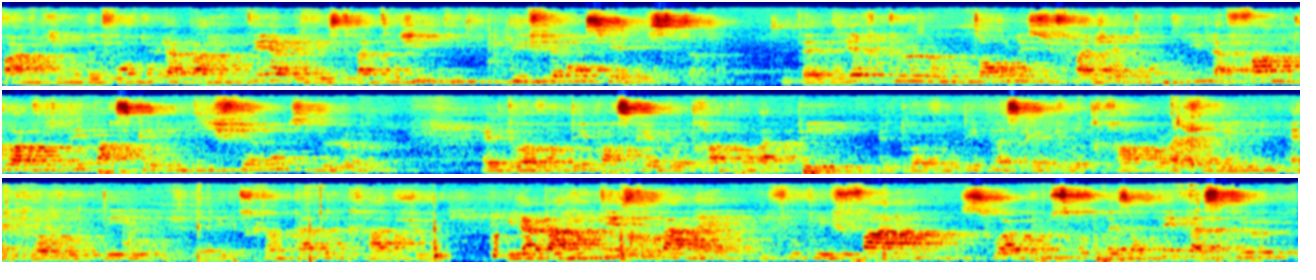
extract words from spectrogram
femmes qui ont défendu la parité avec des stratégies dites différentialistes. C'est-à-dire que longtemps, les suffragettes ont dit la femme doit voter parce qu'elle est différente de l'homme. Elle doit voter parce qu'elle votera pour la paix, elle doit voter parce qu'elle votera pour la famille, elle doit voter, il y avait tout un tas de gravures. Et la parité, c'est pareil, il faut que les femmes soient plus représentées parce que,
